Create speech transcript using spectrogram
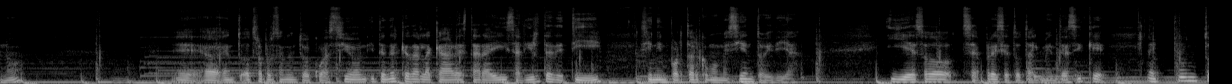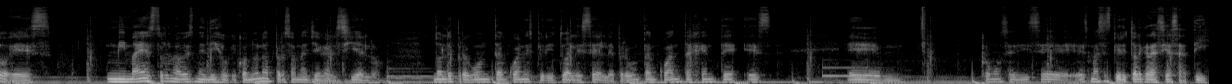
¿no? Eh, otra persona en tu ecuación y tener que dar la cara, estar ahí, salirte de ti sin importar cómo me siento hoy día. Y eso se aprecia totalmente. Así que el punto es, mi maestro una vez me dijo que cuando una persona llega al cielo, no le preguntan cuán espiritual es él, le preguntan cuánta gente es, eh, ¿cómo se dice? Es más espiritual gracias a ti.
